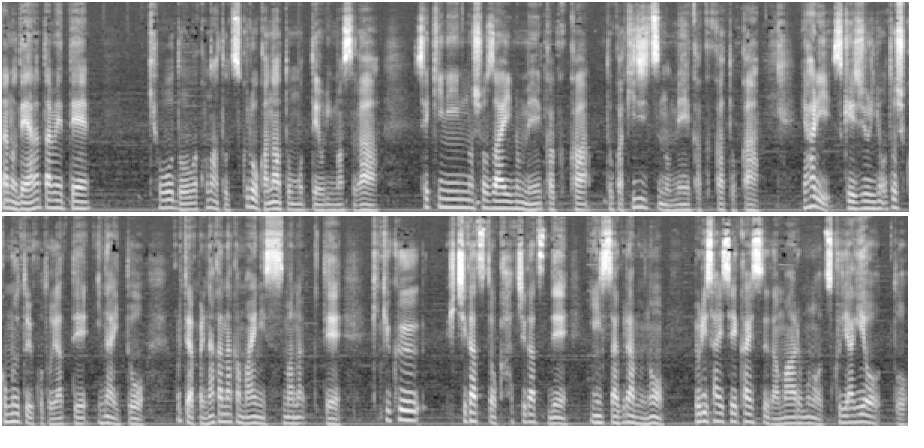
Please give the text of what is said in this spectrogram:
なので改めて今日動画この後作ろうかなと思っておりますが責任の所在の明確化とか期日の明確化とかやはりスケジュールに落とし込むということをやっていないとこれってやっぱりなかなか前に進まなくて結局7月とか8月でインスタグラムのより再生回数が回るものを作り上げようと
